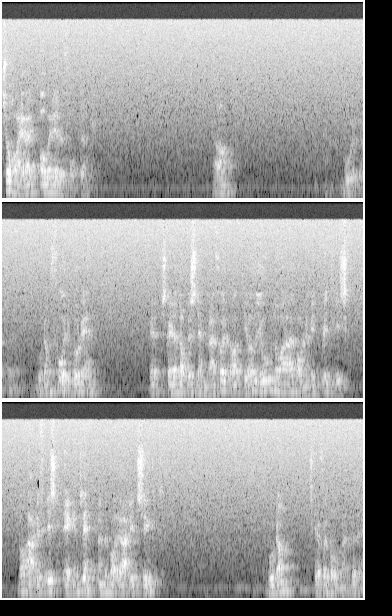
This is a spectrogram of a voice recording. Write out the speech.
så har jeg allerede fått det? Ja Hvor, Hvordan foregår det? Eh, skal jeg da bestemme meg for at jo, jo, nå er barnet mitt blitt friskt? Nå er det friskt egentlig, men det bare er litt sykt. Hvordan skal jeg forholde meg til det?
